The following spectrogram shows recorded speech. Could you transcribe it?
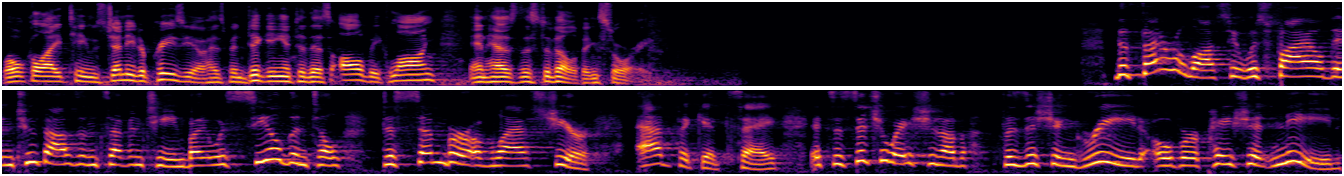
Local I Team's Jenny DiPrizio has been digging into this all week long and has this developing story. The federal lawsuit was filed in 2017, but it was sealed until December of last year. Advocates say it's a situation of physician greed over patient need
